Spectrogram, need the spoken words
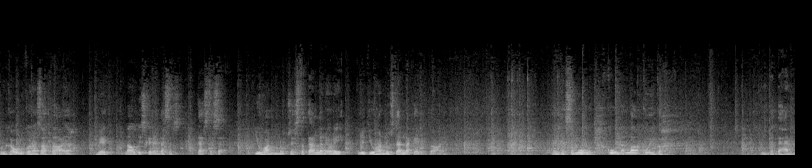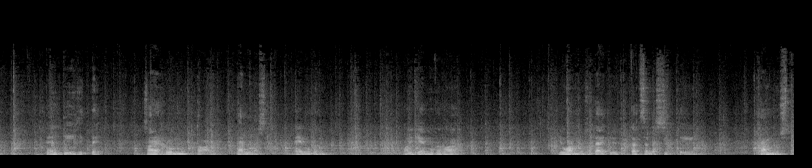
kuinka ulkona sataa ja miet, nautiskelen tässä, tästä juhannuksesta. Tällainen oli nyt juhannus tällä kertaa. Ja ei tässä muuta. Kuunnellaan kuinka, kuinka tähän peltiin sitten saada runnuttaa ja tällaista. Ei muuta oikein mukavaa juhannusta täytyy katsella sitten tämmöstä.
